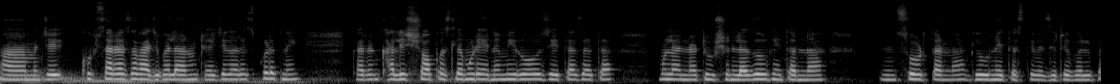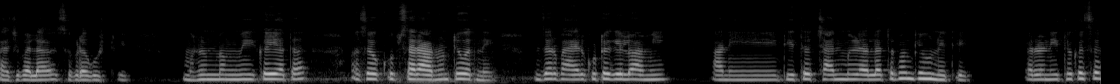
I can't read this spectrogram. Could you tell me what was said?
म्हणजे खूप सारा असा भाजीपाला आणून ठेवायची गरज पडत नाही. कारण खाली शॉप असल्यामुळे आहे ना मी रोज येता जाता मुलांना ट्युशनला घेऊन येताना सोडताना घेऊन येत असते व्हेजिटेबल भाजीपाला सगळ्या गोष्टी. म्हणून मग मी काही आता असं खूप सारं आणून ठेवत नाही. जर बाहेर कुठं गेलो आम्ही आणि तिथं छान मिळाला तर मग घेऊन येते. कारण इथं कसं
